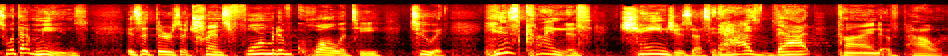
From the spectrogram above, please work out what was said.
So, what that means is that there's a transformative quality to it. His kindness changes us, it has that kind of power.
